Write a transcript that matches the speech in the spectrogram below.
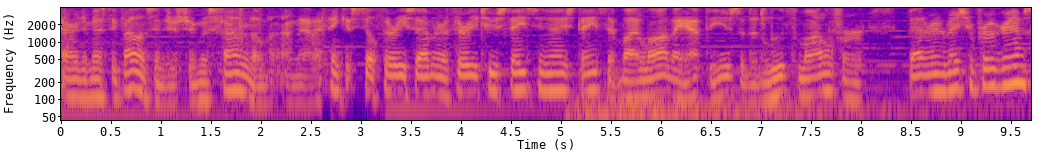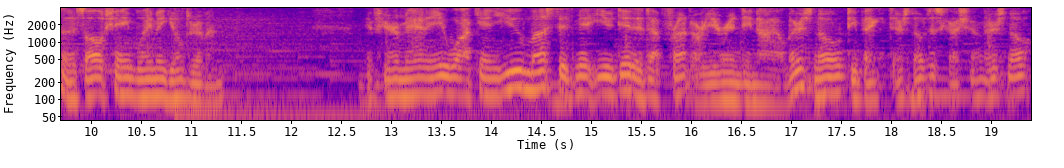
Entire domestic violence industry was founded on, on that. I think it's still 37 or 32 states in the United States that by law they have to use the Duluth model for battery intervention programs, and it's all shame, blame, and guilt driven. If you're a man and you walk in, you must admit you did it up front or you're in denial. There's no debate, there's no discussion, there's no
